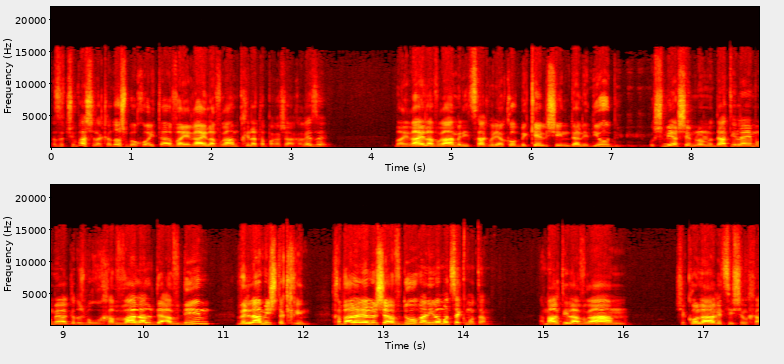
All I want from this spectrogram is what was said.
אז התשובה של הקדוש ברוך הוא הייתה, וירא אל אברהם, תחילת הפרשה אחרי זה, וירא אל אברהם, אל יצחק וליעקב בקל ש"ד י', ושמי השם לא נודעתי להם, אומר הקדוש ברוך הוא, חבל על דאבדין ולה משתכחין. חבל על אלה שעבדו ואני לא מוצא כמותם. אמרתי לאברהם שכל הארץ היא שלך,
